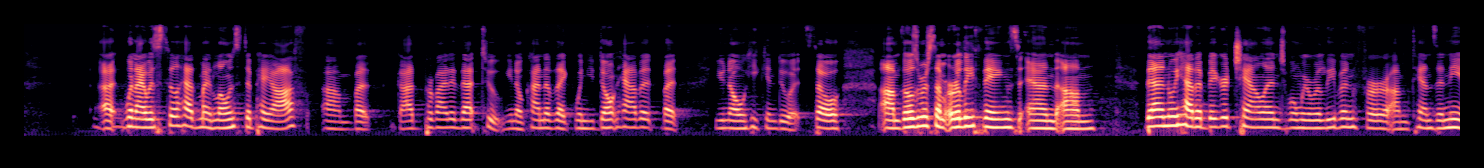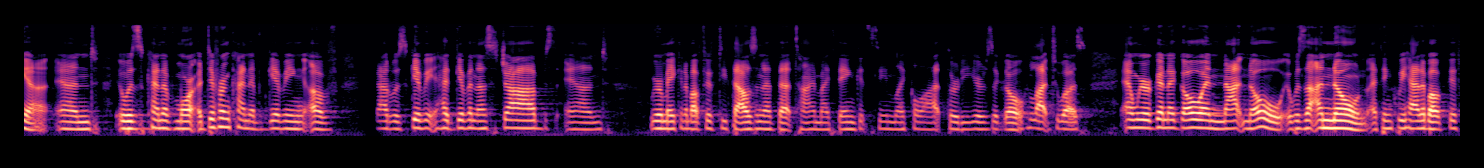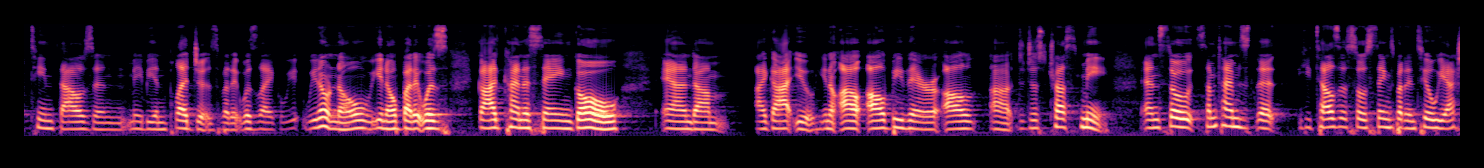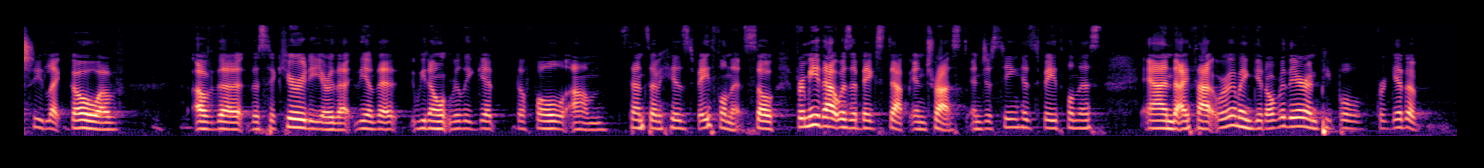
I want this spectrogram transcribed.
uh, when I was still had my loans to pay off, um, but God provided that too. You know, kind of like when you don't have it, but you know He can do it. So um, those were some early things, and um, then we had a bigger challenge when we were leaving for um, Tanzania, and it was kind of more a different kind of giving of God was giving had given us jobs and we were making about 50,000 at that time, I think. It seemed like a lot 30 years ago, a lot to us. And we were going to go and not know. It was unknown. I think we had about 15,000 maybe in pledges, but it was like, we, we don't know, you know, but it was God kind of saying, go, and um, I got you. You know, I'll, I'll be there. I'll uh, just trust me. And so sometimes that he tells us those things, but until we actually let go of, of the, the security or that, you know, that we don't really get the full um, sense of his faithfulness. So for me, that was a big step in trust and just seeing his faithfulness. And I thought, we're going to get over there and people forget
